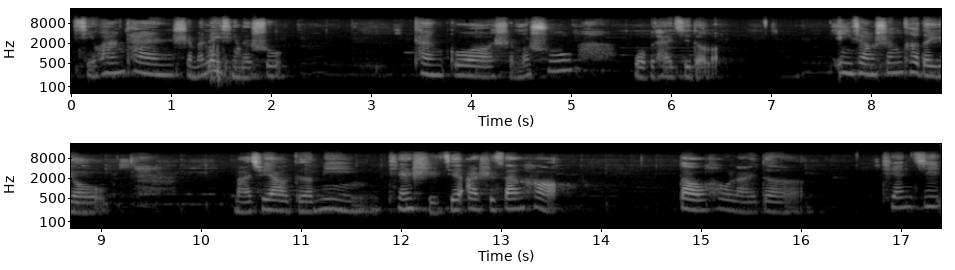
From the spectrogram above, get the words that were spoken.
喜欢看什么类型的书？看过什么书？我不太记得了。印象深刻的有《麻雀要革命》《天使街二十三号》，到后来的《天机》。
